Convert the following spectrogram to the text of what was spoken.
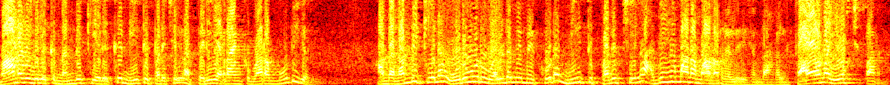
மாணவிகளுக்கு நம்பிக்கை இருக்கு நீட்டு பரீட்சையில் நான் பெரிய ரேங்க் வர முடியும். அந்த நம்பிக்கையில ஒரு ஒரு வருடமுமே கூட நீட்டு பரீட்சையில அதிகமான மாணவர்கள் எழுதுகின்றார்கள் சாதாரணமா யோசிச்சு பாருங்க.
